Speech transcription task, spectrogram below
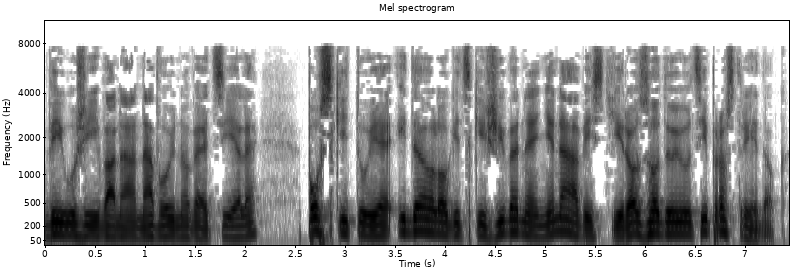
využívaná na vojnové ciele, poskytuje ideologicky živenej nenávisti rozhodujúci prostriedok.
